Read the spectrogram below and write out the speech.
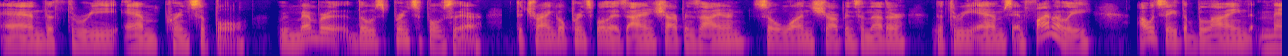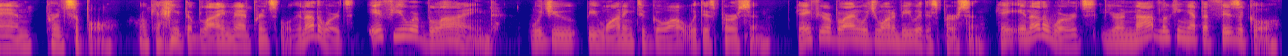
and the 3M principle. Remember those principles there. The triangle principle is iron sharpens iron, so one sharpens another, the three M's. And finally, I would say the blind man principle. Okay, the blind man principle. In other words, if you were blind, would you be wanting to go out with this person? Okay, if you were blind, would you want to be with this person? Okay, in other words, you're not looking at the physical,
